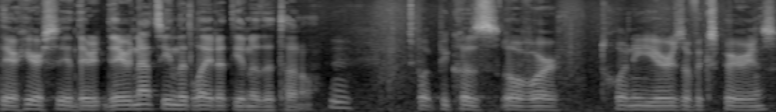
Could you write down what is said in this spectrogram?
They're here, seeing, they're, they're not seeing the light at the end of the tunnel. Hmm. But because of our 20 years of experience,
